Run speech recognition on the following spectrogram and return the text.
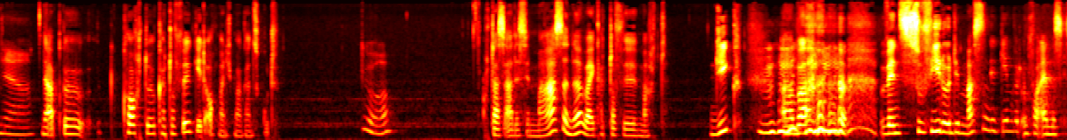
Ja. Eine abgekochte Kartoffel geht auch manchmal ganz gut. Ja. Auch das alles im Maße, ne? Weil Kartoffel macht dick. Aber wenn es zu viel und in Massen gegeben wird und vor allem ist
